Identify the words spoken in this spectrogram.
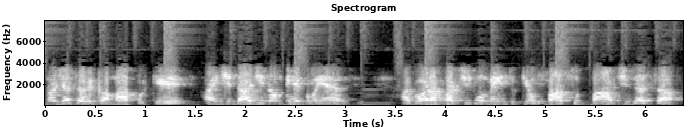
não adianta eu reclamar porque a entidade não me reconhece. Agora, a partir do momento que eu faço parte dessa,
